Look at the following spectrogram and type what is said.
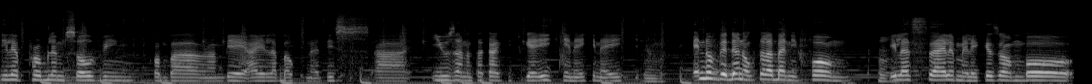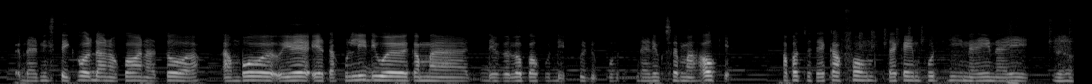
ile problem solving kwamba unaambia ai labda kuna this uh, user anataka kitu hiki na hiki na hiki. Mm. end of the day unakuta labda ni form Hmm. ila sasa yale maelekezo ambao nani stakeholder wanakuwa wanatoa ambao yatakulidi wewe kama developer kudi, kudi, kudi, nani kusema okay hapa tutaweka form tutaweka input hii na hii na hii yeah.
